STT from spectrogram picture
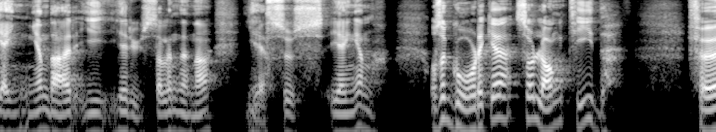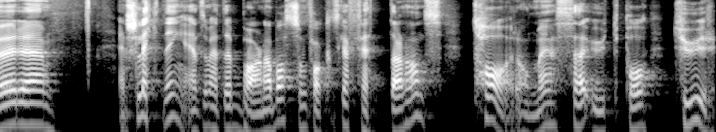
gjengen der i Jerusalem, denne Jesus-gjengen. Og så går det ikke så lang tid før eh, en slektning, en som heter Barnabas, som faktisk er fetteren hans, tar han med seg ut på tur.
